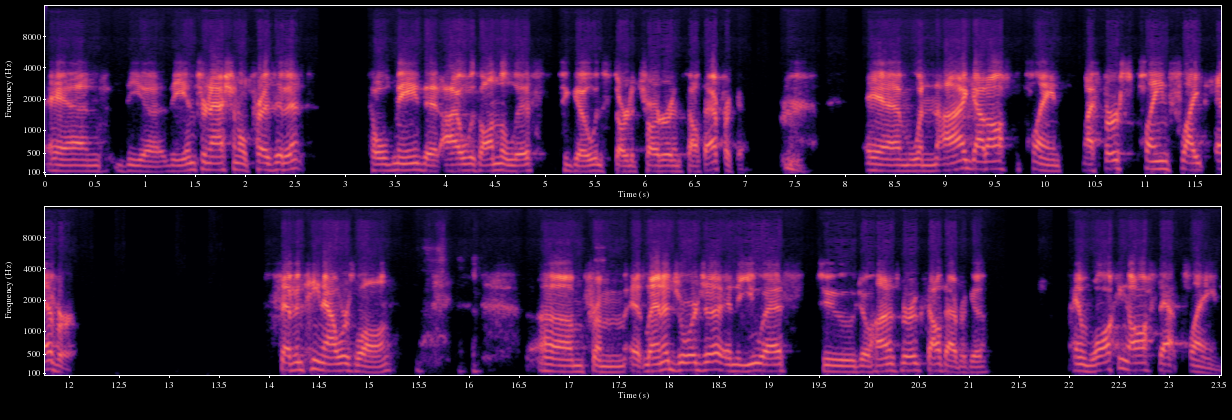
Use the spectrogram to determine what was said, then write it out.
And the uh, the international president told me that I was on the list to go and start a charter in South Africa. and when I got off the plane, my first plane flight ever, 17 hours long, um, from Atlanta, Georgia, in the U.S. to Johannesburg, South Africa, and walking off that plane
